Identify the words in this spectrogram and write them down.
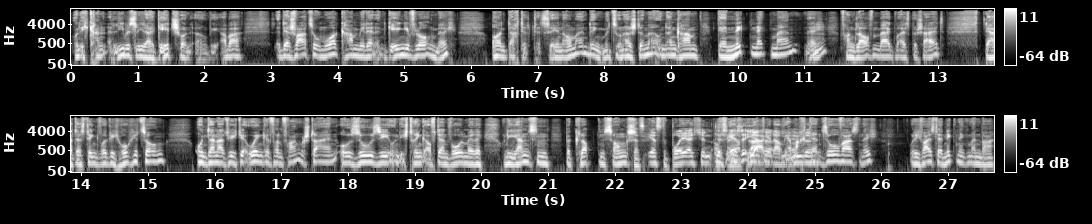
Und ich kann, Liebeslieder geht schon irgendwie. Aber der schwarze Humor kam mir dann entgegengeflogen, nicht? Und dachte, das ist genau mein Ding mit so einer Stimme. Und dann kam der Nick Man, nicht? Frank Laufenberg weiß Bescheid. Der hat das Ding wirklich hochgezogen. Und dann natürlich der Urenkel von Frankenstein, Oh Susi und Ich trinke auf dein Wohl, Mary. Und die ganzen bekloppten Songs. Das erste Bäuerchen auf Das erste, Platte ja genau, wer macht denn sowas, nicht? Und ich weiß, der Nick Nickman war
